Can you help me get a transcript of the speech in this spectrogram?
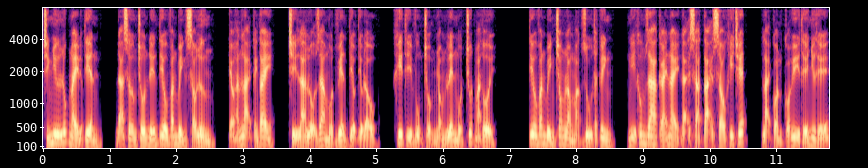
Chính như lúc này được tiên, đã sớm trốn đến tiêu văn bình sau lưng, kéo hắn lại cánh tay, chỉ là lộ ra một viên tiểu tiểu đầu, khi thì vụng trộm nhòm lên một chút mà thôi. Tiêu văn bình trong lòng mặc dù thất kinh, nghĩ không ra cái này đại xà tại sau khi chết, lại còn có uy thế như thế.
